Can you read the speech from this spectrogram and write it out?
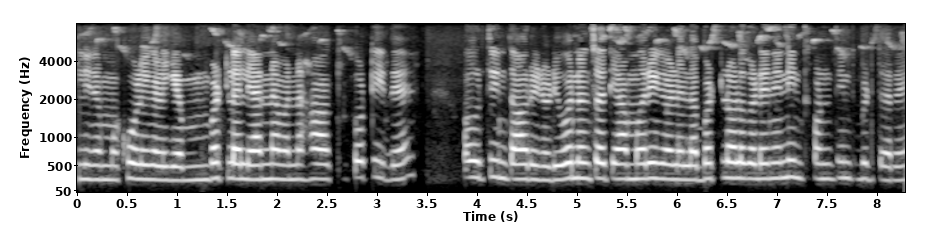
ಇಲ್ಲಿ ನಮ್ಮ ಕೋಳಿಗಳಿಗೆ ಬಟ್ಲಲ್ಲಿ ಅನ್ನವನ್ನು ಹಾಕಿ ಕೊಟ್ಟಿದ್ದೆ. ಅವ್ರು ತಿಂತಾವ್ರೆ ನೋಡಿ. ಒಂದೊಂದು ಸತಿ ಆ ಮರಿಗಳೆಲ್ಲ ಬಟ್ಲೊಳಗಡೆನೆ ನಿಂತ್ಕೊಂಡು ತಿಂತು ಬಿಡ್ತಾರೆ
